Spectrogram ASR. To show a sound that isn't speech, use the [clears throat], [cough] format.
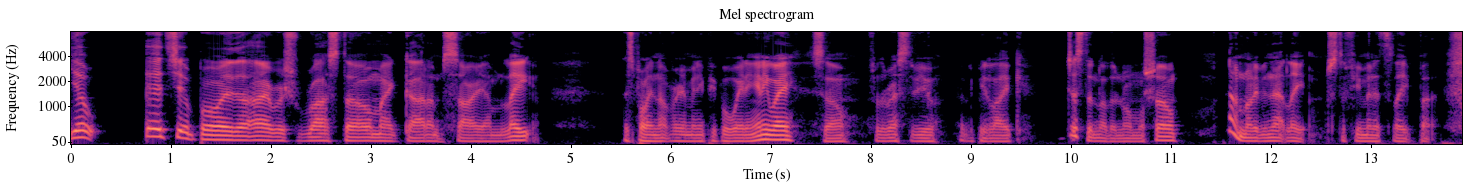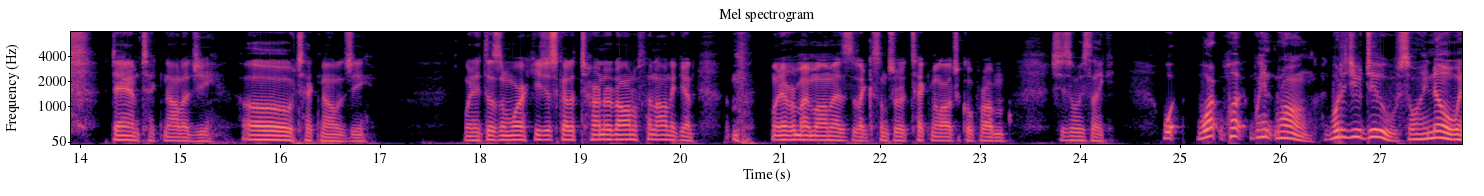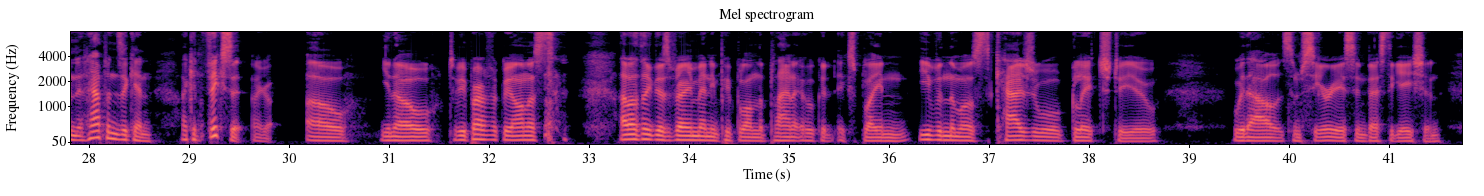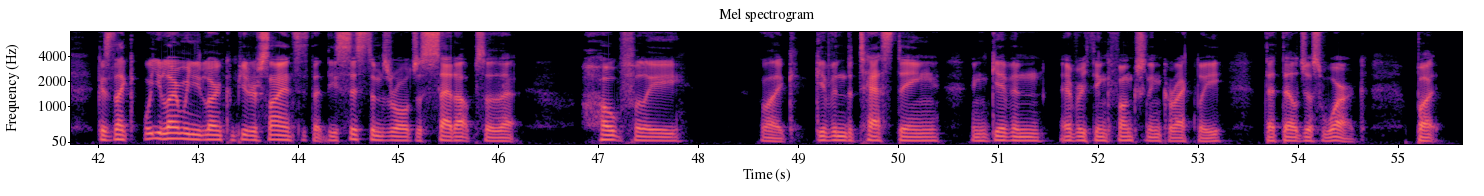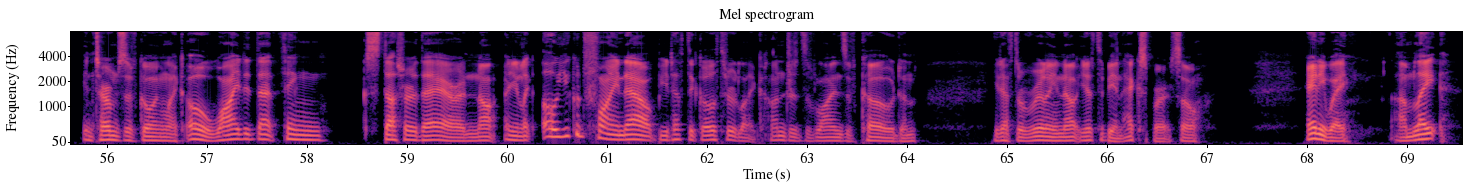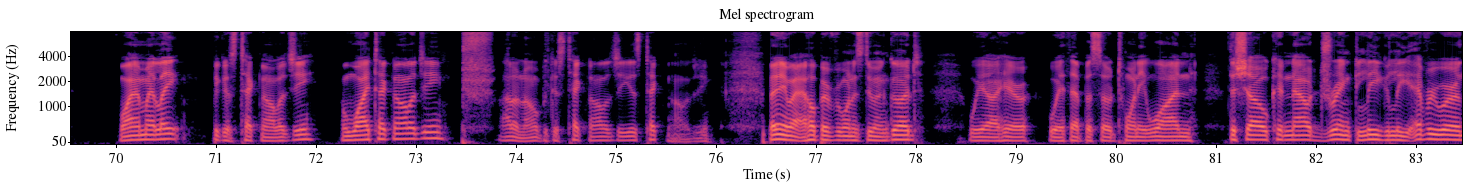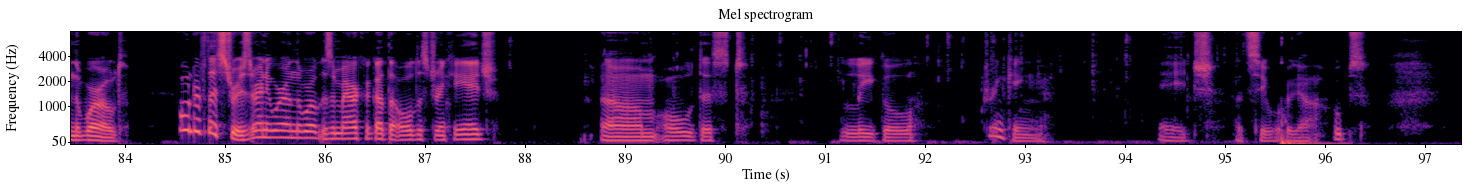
Yo, it's your boy, the Irish Rasta. Oh my god, I'm sorry I'm late. There's probably not very many people waiting anyway, so for the rest of you, it'll be like just another normal show. I'm not even that late, just a few minutes late, but damn technology. Oh, technology. When it doesn't work, you just gotta turn it on and on again. [laughs] Whenever my mom has like some sort of technological problem, she's always like, "What, what, what went wrong? What did you do? So I know when it happens again, I can fix it." I go, "Oh, you know, to be perfectly honest, [laughs] I don't think there's very many people on the planet who could explain even the most casual glitch to you without some serious investigation." Because like what you learn when you learn computer science is that these systems are all just set up so that hopefully like given the testing and given everything functioning correctly that they'll just work but in terms of going like oh why did that thing stutter there and not and you're like oh you could find out but you'd have to go through like hundreds of lines of code and you'd have to really know you have to be an expert so anyway i'm late why am i late because technology and why technology Pff, i don't know because technology is technology but anyway, I hope everyone is doing good. We are here with episode 21. The show can now drink legally everywhere in the world. I wonder if that's true. Is there anywhere in the world has America got the oldest drinking age? Um, oldest legal drinking age. Let's see what we got. Oops.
